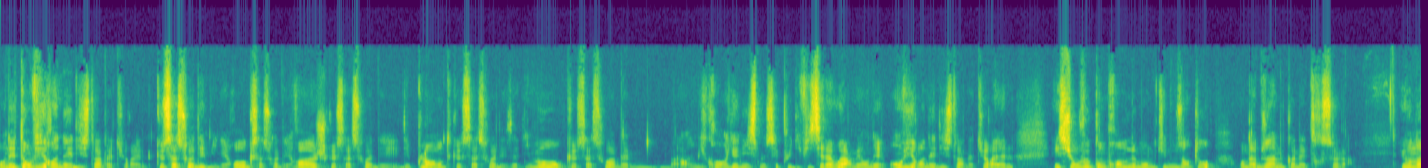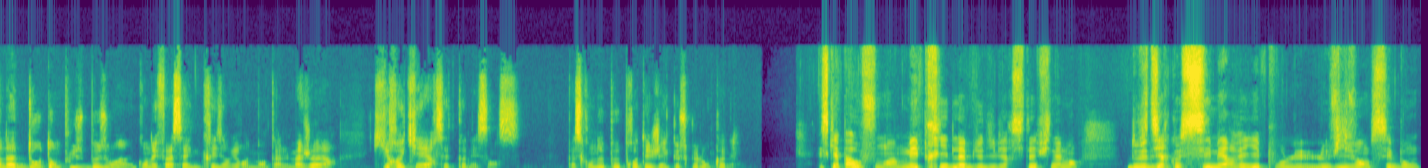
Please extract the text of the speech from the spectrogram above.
On est environné d'histoire naturelle, que ce soit des minéraux, que ce soit des roches, que ce soit des, plantes, que ce soit des animaux, que ce soit même... Alors, les micro-organismes, c'est plus difficile à voir, mais on est environné d'histoire naturelle. Et si on veut comprendre le monde qui nous entoure, on a besoin de connaître cela. Et on en a d'autant plus besoin qu'on est face à une crise environnementale majeure qui requiert cette connaissance. Parce qu'on ne peut protéger que ce que l'on connaît. Est-ce qu'il n'y a pas au fond un mépris de la biodiversité finalement? De se dire que s'émerveiller pour le, vivant, c'est bon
